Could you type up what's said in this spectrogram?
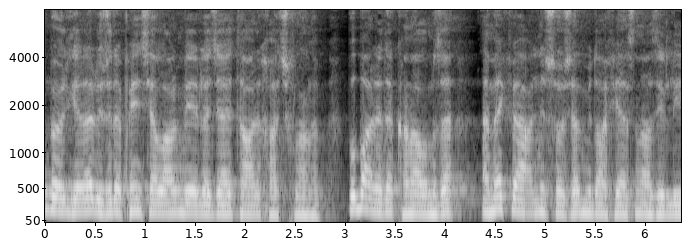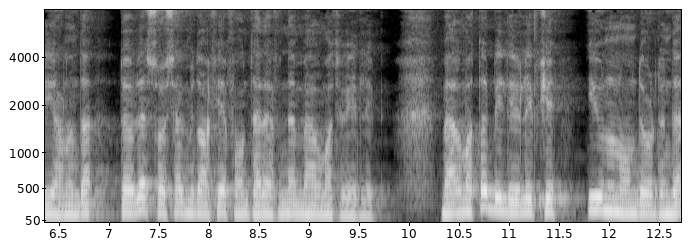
bölgələr üzrə pensiyaların veriləcəyi tarix açıqlanıb. Bu barədə kanalımıza Əmək və Əhalinin Sosial Müdafiəsi Nazirliyi yanında Dövlət Sosial Müdafiə Fondu tərəfindən məlumat verilib. Məlumatda bildirilib ki, iyunun 14-də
